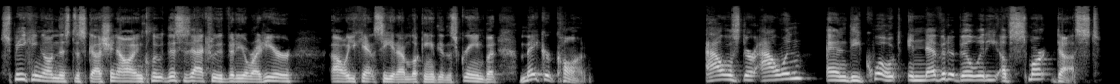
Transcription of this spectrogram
speaking on this discussion. Now I include this is actually the video right here. Oh, you can't see it. I'm looking at the other screen, but MakerCon, Alistair Allen, and the quote inevitability of smart dust.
